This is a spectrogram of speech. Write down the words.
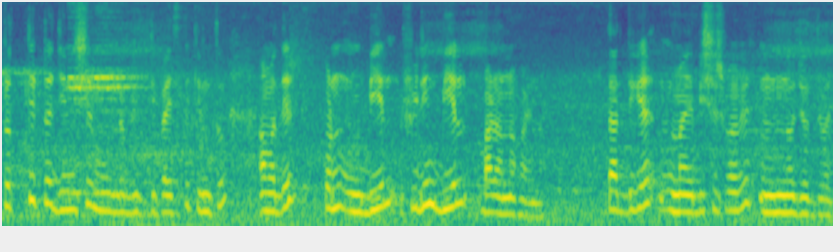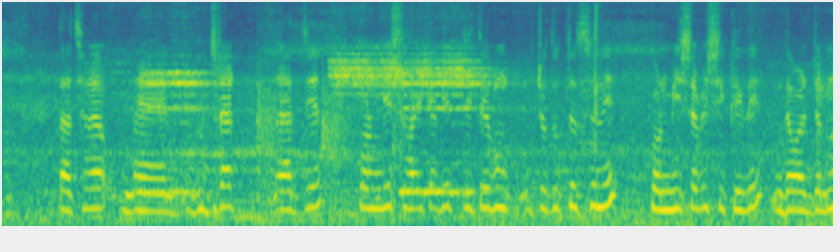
প্রত্যেকটা জিনিসের মূল্য বৃদ্ধি পাইছে, কিন্তু আমাদের কোন বিল ফিডিং বিল বাড়ানো হয় না। তার দিকে বিশেষভাবে নজর দেওয়া যায়। তাছাড়া গুজরাট রাজ্যে কর্মী সহায়িকাদের তৃতীয় এবং চতুর্থ শ্রেণির কর্মী হিসাবে স্বীকৃতি দেওয়ার জন্য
